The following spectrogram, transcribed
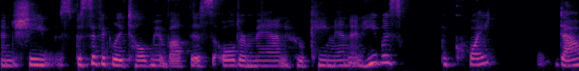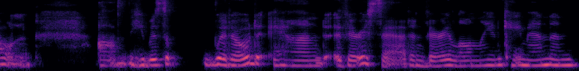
and she specifically told me about this older man who came in, and he was quite down. Um, he was widowed and very sad and very lonely, and came in and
